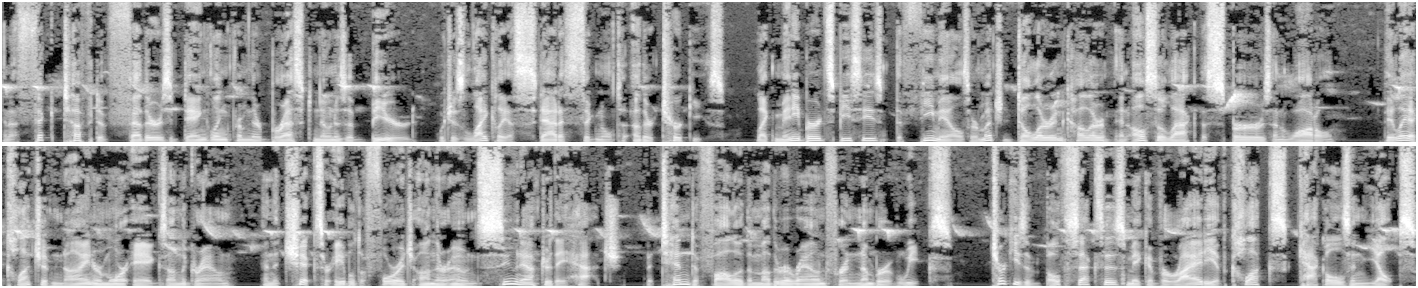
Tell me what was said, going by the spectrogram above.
and a thick tuft of feathers dangling from their breast known as a beard, which is likely a status signal to other turkeys. Like many bird species, the females are much duller in color and also lack the spurs and wattle. They lay a clutch of nine or more eggs on the ground, and the chicks are able to forage on their own soon after they hatch, but tend to follow the mother around for a number of weeks. Turkeys of both sexes make a variety of clucks, cackles, and yelps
